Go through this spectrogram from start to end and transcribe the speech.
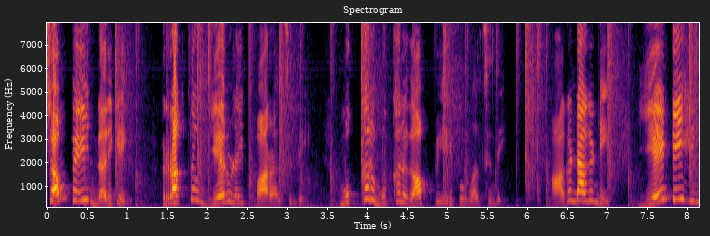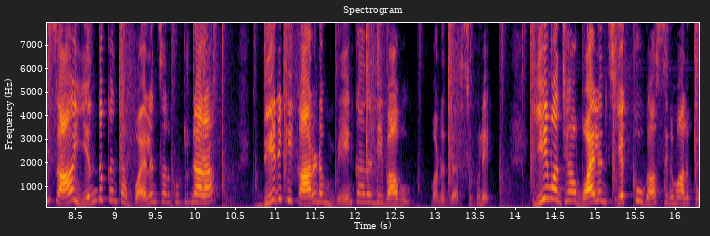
చంపే నరికే. రక్తం ఏరులై పారాల్సిందే. ముక్కలు ముక్కలుగా పేరిపోవాల్సిందే. ఆగండి ఆగండి. ఏంటి హింస? ఎందుకంత వైలెన్స్ అనుకుంటున్నారా? దీనికి కారణం మేం కాదండి బాబు మన దర్శకులే. ఈ మధ్య వైలెన్స్ ఎక్కువగా సినిమాలకు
